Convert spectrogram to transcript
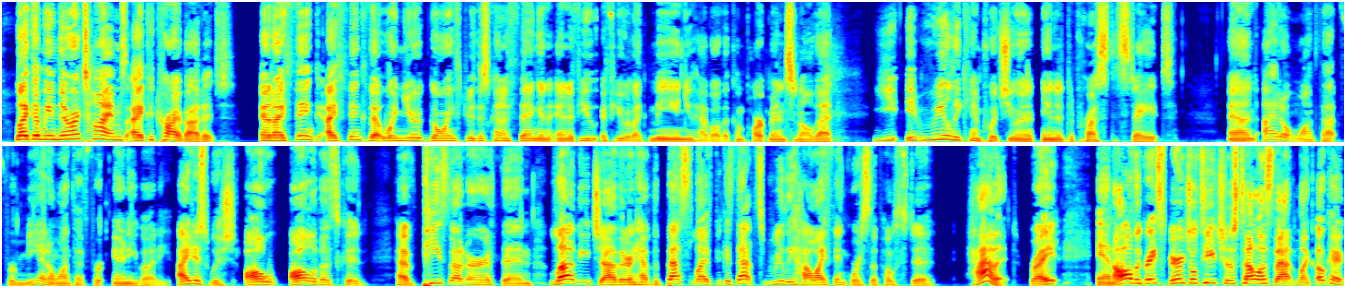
like, I mean, there are times I could cry about it. And I think I think that when you're going through this kind of thing, and, and if you if you're like me and you have all the compartments and all that, you, it really can put you in, in a depressed state. And I don't want that for me. I don't want that for anybody. I just wish all all of us could have peace on earth and love each other and have the best life because that's really how I think we're supposed to have it, right? And all the great spiritual teachers tell us that. I'm like, okay,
